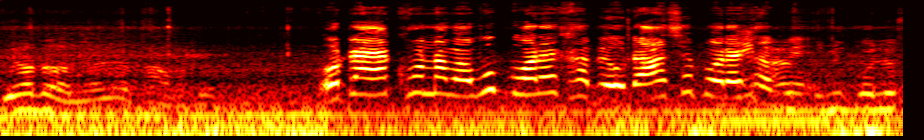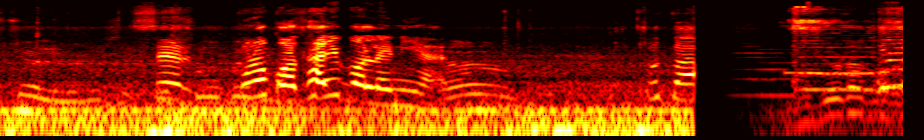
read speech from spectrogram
দিও দাও নাহলে খাও ওটা এখন না বাবু পরে খাবে ওটা আছে পরে খাবে। তুমি কইলে শুনে নিবে সে কোনো কথাই বলেনি আর। ভিডিওটা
